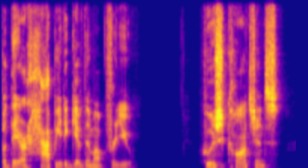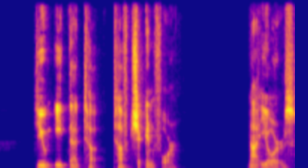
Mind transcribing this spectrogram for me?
but they are happy to give them up for you. Whose conscience do you eat that t- tough chicken for? Not yours.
